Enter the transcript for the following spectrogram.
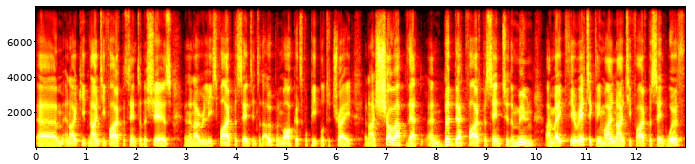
um, and I keep 95% of the shares and then I release 5% into the open markets for people to trade and I show up that and bid that 5% to the moon. I make theoretically my 95% worth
